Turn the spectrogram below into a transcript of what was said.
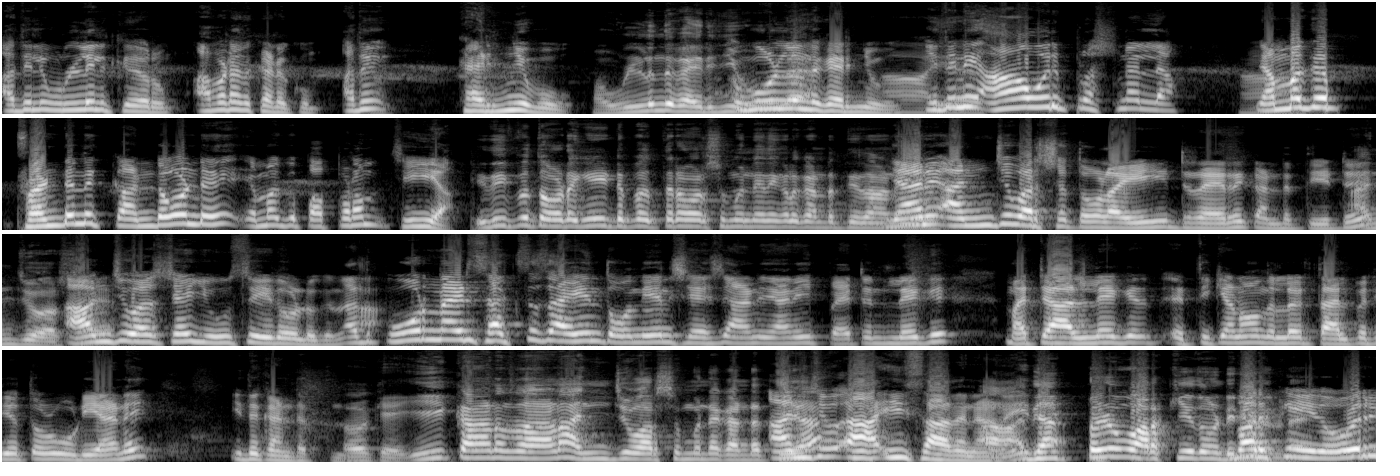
അതിൽ ഉള്ളിൽ കയറും അവിടെ കിടക്കും. അത് കരിഞ്ഞു പോകും. ഉള്ളിന്ന് കരിഞ്ഞു ഉള്ളിന്ന് ഉള്ളിൽ നിന്ന് കരിഞ്ഞു പോകും. ഇതിന് ആ ഒരു പ്രശ്നമല്ല. നമുക്ക് ഫ്രണ്ടിന് കണ്ടുകൊണ്ട് നമുക്ക് പപ്പടം ചെയ്യാം. ഇതിപ്പോ തുടങ്ങിയിട്ട് ഇപ്പൊ എത്ര വർഷം മുന്നേ നിങ്ങൾ കണ്ടെത്തിയതാണ്? ഞാൻ അഞ്ചു വർഷത്തോളമായി ഈ ഡ്രയർ കണ്ടെത്തിയിട്ട് അഞ്ചു വർഷം. അഞ്ചു വർഷം യൂസ് ചെയ്തുകൊണ്ടിരിക്കുന്നത് അത് പൂർണമായിട്ട് സക്സസ് ആയി എന്ന് തോന്നിയതിന് ശേഷമാണ് ഞാൻ ഈ പേറ്റന്റിലേക്ക് മറ്റാളിലേക്ക് എത്തിക്കണോ എന്നുള്ള ഒരു താല്പര്യത്തോടു കൂടിയാണ് ഇത് കണ്ടെത്തുന്നത് ഓക്കെ ഈ കാണുന്നതാണ് അഞ്ചു വർഷം മുന്നേ കണ്ടെത്തി അഞ്ചു ആ ഈ സാധനമാണ്. ഇത് ഇപ്പോഴും വർക്ക് വർക്ക് ചെയ്തുകൊണ്ടിരിക്കുന്നത് ചെയ്തു. ഒരു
